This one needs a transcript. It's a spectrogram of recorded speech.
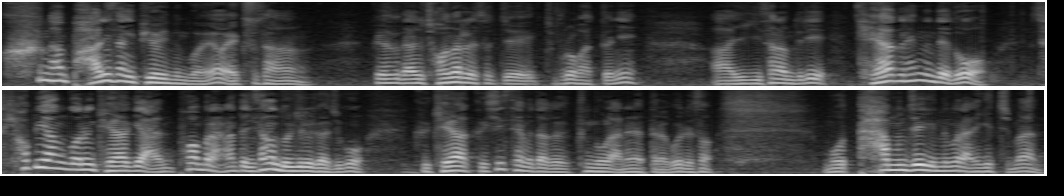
큰 한 반 이상이 비어 있는 거예요 액수상. 그래서 나중에 전화를 해서 이제 물어봤더니 아이 사람들이 계약을 했는데도 협의한 거는 계약에 안, 포함을 안 한다 이상한 논리를 가지고 그 계약 그 시스템에다가 등록을 안 해놨더라고요. 그래서 뭐 다 문제 있는 건 아니겠지만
